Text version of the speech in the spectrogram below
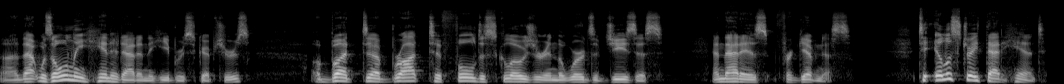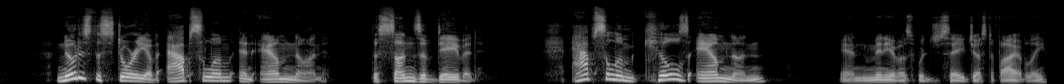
uh, that was only hinted at in the Hebrew Scriptures, but uh, brought to full disclosure in the words of Jesus, and that is forgiveness. To illustrate that hint, Notice the story of Absalom and Amnon, the sons of David. Absalom kills Amnon, and many of us would say justifiably,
